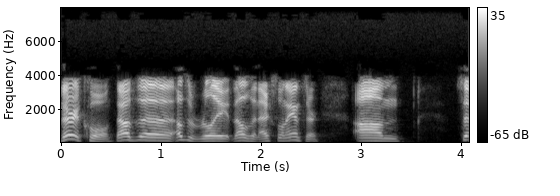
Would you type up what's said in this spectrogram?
Very cool. That was a that was a really that was an excellent answer. Um, so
